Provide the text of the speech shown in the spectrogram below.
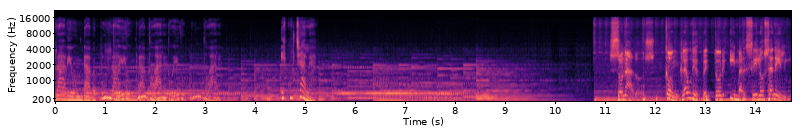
radioundab.edu.ar Escúchala. Sonados con Claudio Spector y Marcelo Zanelli.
